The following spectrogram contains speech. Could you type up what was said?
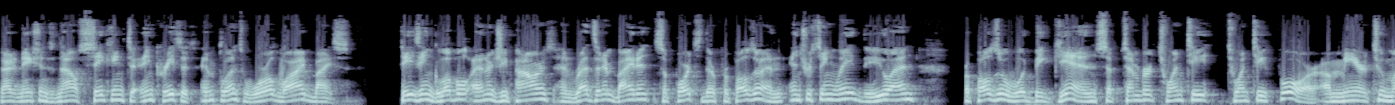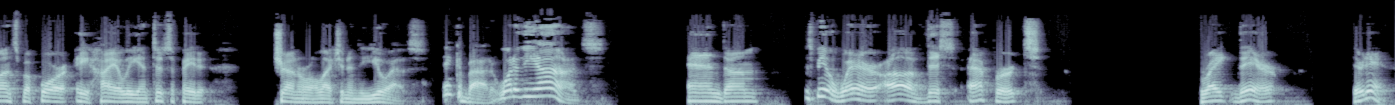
United Nations now seeking to increase its influence worldwide by seizing global energy powers, and President Biden supports their proposal. And interestingly, the UN proposal would begin September 2024, a mere two months before a highly anticipated general election in the U.S. Think about it. What are the odds? And um, just be aware of this effort right there. There it is.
